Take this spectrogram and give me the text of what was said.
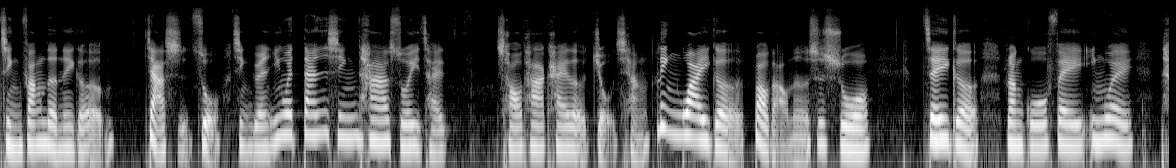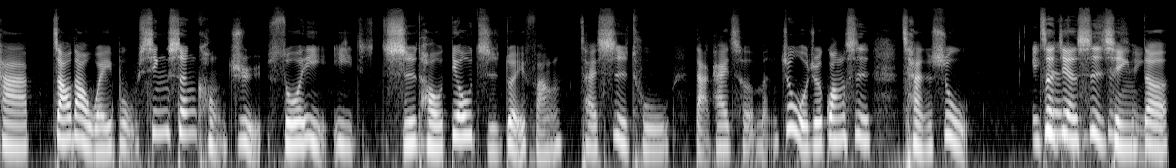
警方的那个驾驶座，警员因为担心他，所以才朝他开了九枪。另外一个报道呢是说，这一个阮国飞因为他遭到围捕，心生恐惧，所以以石头丢掷对方，才试图打开车门。就我觉得，光是阐述。这件事情的，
